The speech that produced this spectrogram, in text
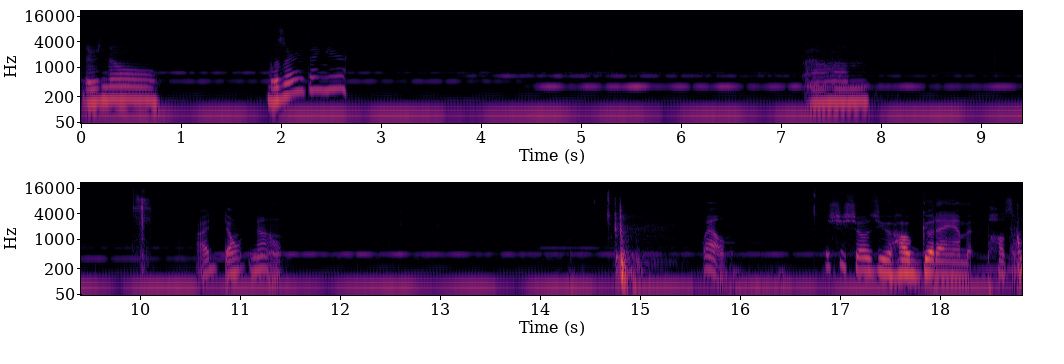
There's no... Was there anything here? Um... I don't know. Well, this just shows you how good I am at puzzle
